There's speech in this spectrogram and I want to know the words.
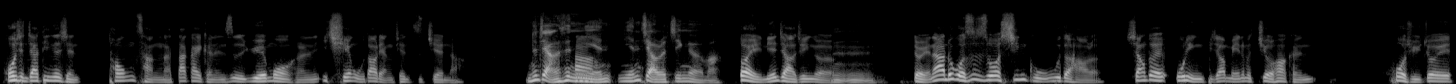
火险加地震险通常呢，大概可能是约莫可能一千五到两千之间呐。你讲的是那年年缴的金额吗？对，年缴金额。嗯嗯对，那如果是说新古屋的好了，相对屋龄比较没那么旧的话，可能或许就会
